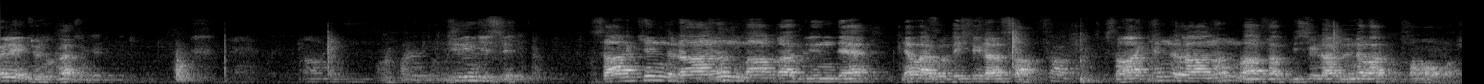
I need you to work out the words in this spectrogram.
Söyleyin çocuklar. Birincisi, sakin ra'nın makablinde ne var burada? İstiklal sağ. Sakin ra'nın makab, istiklal ne var? Ka var.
